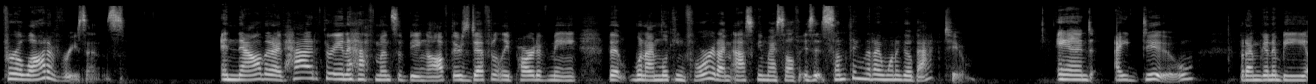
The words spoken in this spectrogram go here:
for a lot of reasons. And now that I've had three and a half months of being off, there's definitely part of me that when I'm looking forward, I'm asking myself, is it something that I want to go back to? And I do, but I'm going to be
